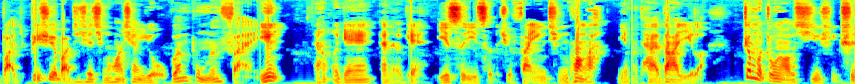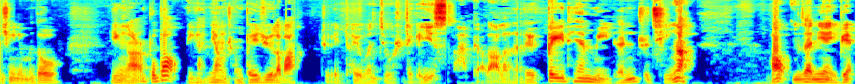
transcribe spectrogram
把必须要把这些情况向有关部门反映，然后 again and again 一次一次的去反映情况啊！你们太大意了，这么重要的事情事情你们都隐而不报，你看酿成悲剧了吧？这个推文就是这个意思啊，表达了他这悲天悯人之情啊。好，我们再念一遍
